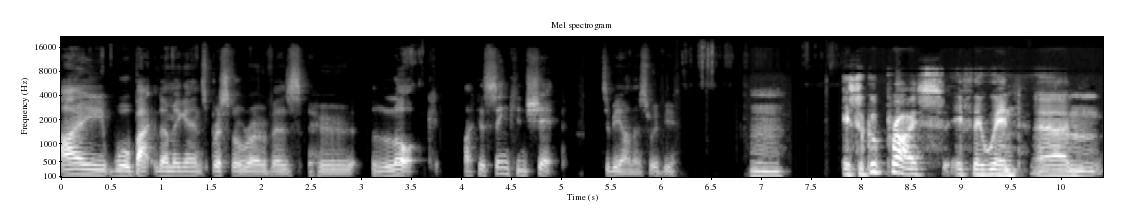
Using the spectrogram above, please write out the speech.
I will back them against Bristol Rovers, who look like a sinking ship, to be honest with you. Mm. It's a good price if they win. Um,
